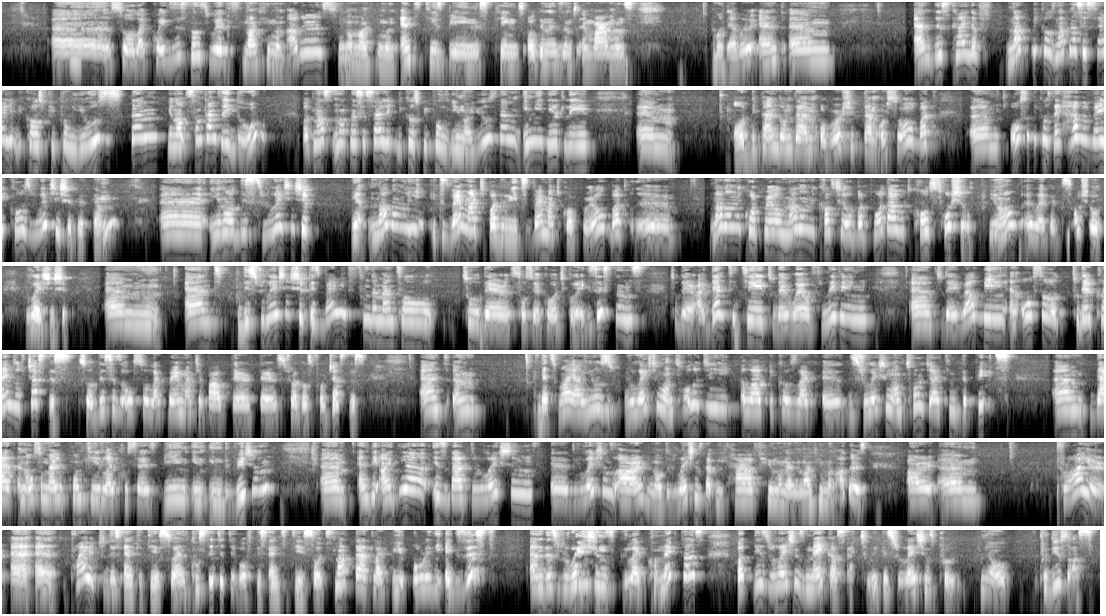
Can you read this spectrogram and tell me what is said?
Uh, so like coexistence with non-human others you know non-human entities beings things organisms environments whatever. And um, and this kind of not because not necessarily because people use them you know sometimes they do but not not necessarily because people you know use them immediately um, or depend on them or worship them or so but um, also because they have a very close relationship with them. Uh, you know this relationship yeah not only it is very much bodily it's very much corporeal but uh, not only corporeal, not only cultural, but what I would call social, you know, uh, like a social relationship. Um, and this relationship is very fundamental to their socio-ecological existence, to their identity, to their way of living, uh, to their well-being, and also to their claims of justice. So this is also like very much about their their struggles for justice, and um, that's why I use relational ontology a lot because like uh, this relational ontology I think depicts um, that, and also Merleau-Ponty like who says being in in division um, and the idea is that the relations, uh, the relations are, you know, the relations that we have, human and non-human others, are um, prior uh, uh, prior to these entities, so and constitutive of these entities. So it's not that like we already exist and these relations like connect us, but these relations make us actually. These relations, pro- you know, produce us.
